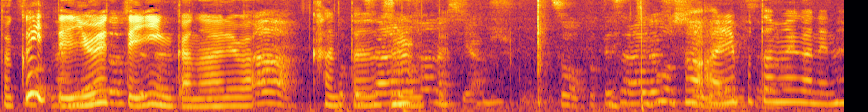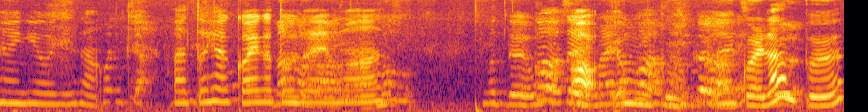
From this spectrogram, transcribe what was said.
得意って言うっていいんかな？あれはあ簡単すぎてそうポテサラが好きあ、ハリーポッターメガネの平気おじさん。あと100個ありがとうございますあこれランプ？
